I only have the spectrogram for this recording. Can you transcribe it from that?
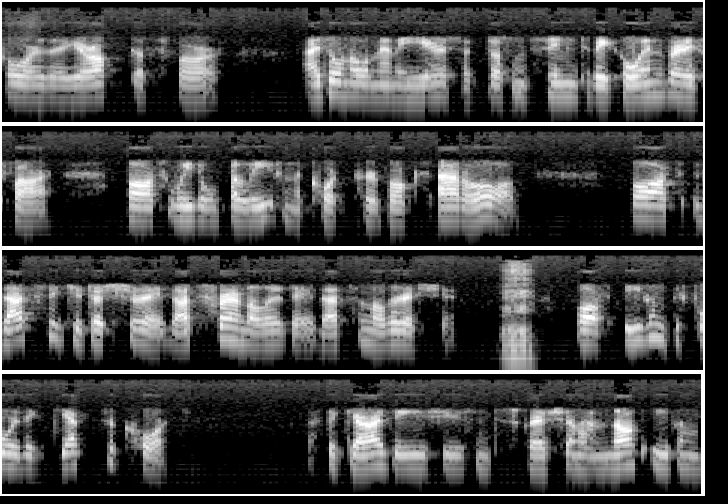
for the Oireachtas for, I don't know how many years. It doesn't seem to be going very far. But we don't believe in the court poor box at all. But that's the judiciary. That's for another day. That's another issue. Mm-hmm. But even before they get to court, if the Gardaí is using discretion and not even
